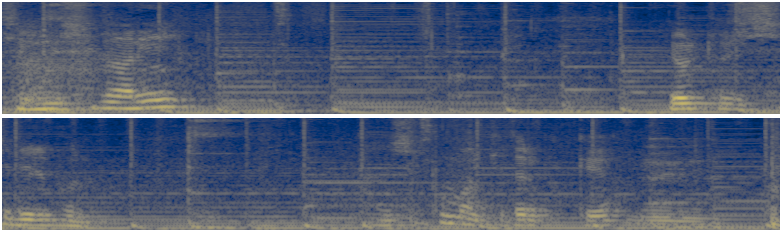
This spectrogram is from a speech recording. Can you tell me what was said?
지금 시간이 12시 11분. 한 10분만 기다려 볼게요. 네. 자,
